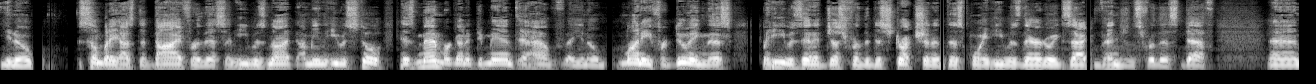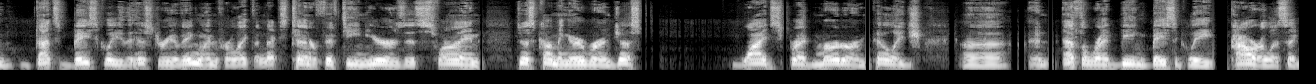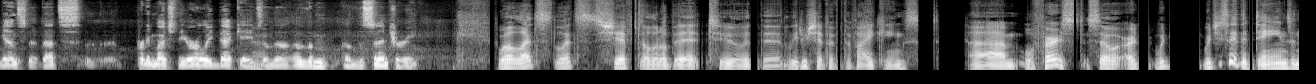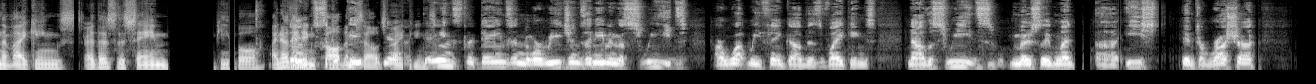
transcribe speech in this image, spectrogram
You know, somebody has to die for this, and he was not. I mean, he was still. His men were going to demand to have uh, you know money for doing this, but he was in it just for the destruction. At this point, he was there to exact vengeance for this death. And that's basically the history of England for like the next 10 or 15 years is fine just coming over and just widespread murder and pillage uh, and Ethelred being basically powerless against it. That's pretty much the early decades yeah. of the of the of the century. Well, let's let's shift a little bit to the leadership of the Vikings. Um, well, first, so are, would would you say the Danes and the Vikings are those the same people? I know they didn't call themselves yeah, Vikings. Danes, the Danes and Norwegians, and even the Swedes are what we think of as Vikings. Now, the Swedes mostly went uh, east into Russia,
